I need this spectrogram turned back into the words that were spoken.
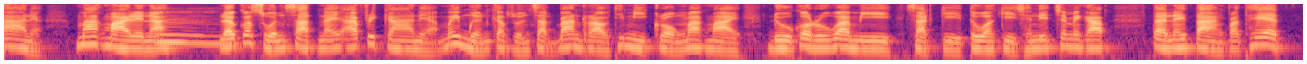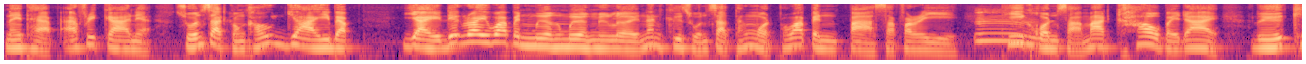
ล่าเนี่ยมากมายเลยนะอืมแล้วก็สวนสัตว์ในแอฟริกาเนี่ยไม่เหมือนกับสวนสัตว์บ้านเราที่มีกรงมากมาย ดูก็รู้ว่ามีสัตว์กี่ตัวกี่ชนิดใช่ไหมครับ แต่ในต่างประเทศในแถบแอฟริกาเนี่ยสวนสัตว์ของเขาใหญ่แบบ ใหญ่เรียกได้ว่าเป็นเมืองเมืองหนึ่งเลย นั่นคือสวนสัตว์ทั้งหมดเพราะว่าเป็นป่าซาฟารีอืมที่คนสามารถเข้าไปได้ หรือเข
